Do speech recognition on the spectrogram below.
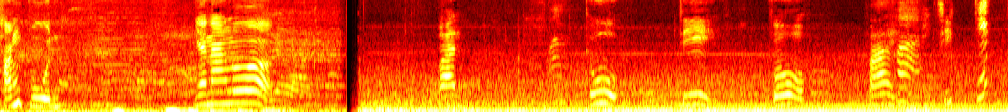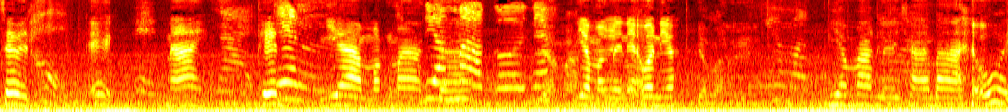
ทั้งปูน อย่านางลูกวันทูทีโฟไฟซิกเซเว่นเอ็กนายเทนเยี่ยมมาก ๆ เยี่ยมมากเลยเนี่ยวันเนี้ยเยี่ยมมากเลยเยี่ยมมากเลยค่ะบายโอ้ย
